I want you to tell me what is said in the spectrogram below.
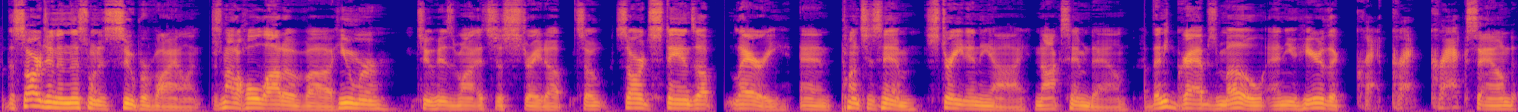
The sergeant in this one is super violent. There's not a whole lot of uh, humor to his mind. It's just straight up. So Sarge stands up Larry and punches him straight in the eye, knocks him down. Then he grabs Moe, and you hear the crack, crack, crack sound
